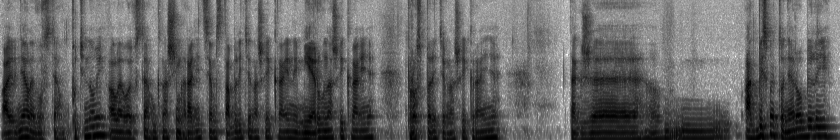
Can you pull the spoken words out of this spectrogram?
Aj nielen vo vzťahu k Putinovi, ale aj vo vzťahu k našim hraniciam, stabilite našej krajiny, mieru v našej krajine, prosperite v našej krajine. Takže e, ak by sme to nerobili,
